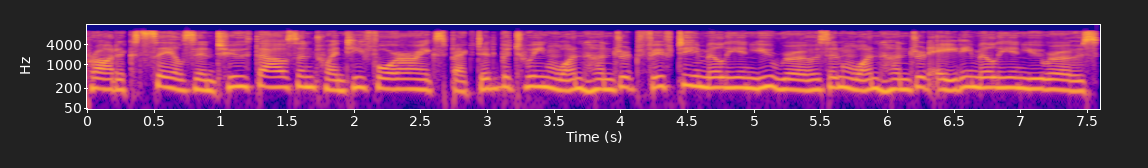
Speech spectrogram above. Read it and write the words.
Product sales in 2024 are expected between 150 million euros and 180 million euros,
